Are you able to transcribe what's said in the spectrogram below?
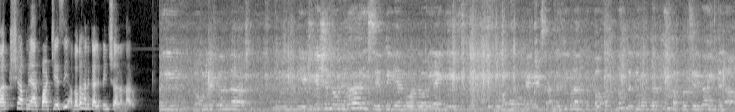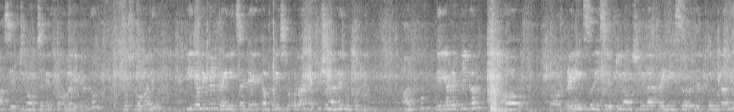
వర్క్ షాప్ను ఏర్పాటు చేసి అవగాహన కల్పించాలన్నారు. ఎడ్యుకేషన్లో కూడా ఈ సేఫ్టీ గేర్ అందరికీ కూడా అంత ప్రతి ఒక్కరికి కంపల్సరీగా ఆ సేఫ్టీ నార్మ్స్ అనేది ఫాలో అయ్యేటట్టు చూసుకోవాలి. పీరియాడికల్ ట్రైనింగ్స్ అంటే కంపెనీస్లో కూడా ఎఫిషియన్ అనేది ఉంటుంది. అందుకు పీరియాడికల్గా ట్రైనింగ్స్ ఈ సేఫ్టీ నార్మ్స్ మీద ట్రైనింగ్స్ జరుగుతూ ఉండాలి.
